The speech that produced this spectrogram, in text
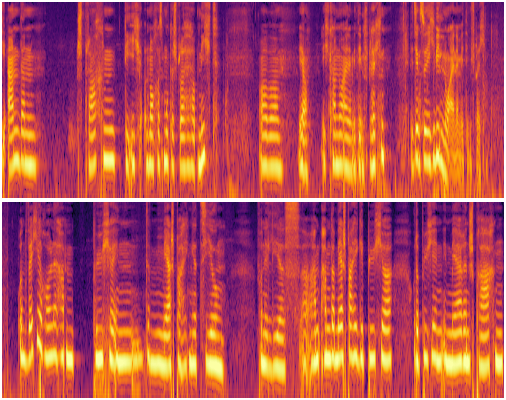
die anderen Sprachen, die ich noch als Muttersprache habe, nicht. Aber ja, ich kann nur eine mit ihm sprechen, beziehungsweise ich will nur eine mit ihm sprechen. Und welche Rolle haben Bücher in der mehrsprachigen Erziehung von Elias? Äh, haben, haben da mehrsprachige Bücher oder Bücher in, in mehreren Sprachen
